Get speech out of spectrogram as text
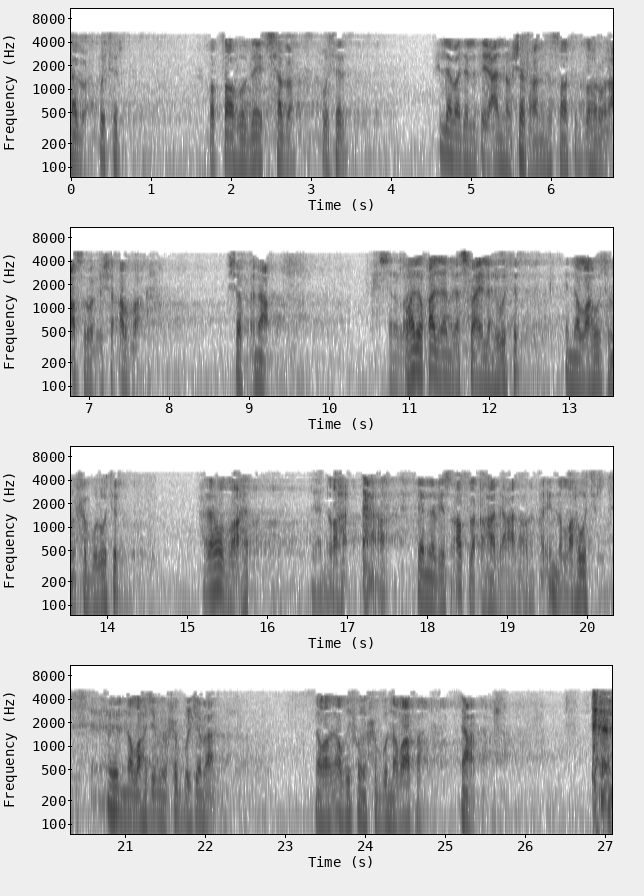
سبع وتر والطواف البيت سبع وتر إلا ما دل الدليل على أنه شفع من صلاة الظهر والعصر والعشاء أربع. شفع نعم. أحسن الله. وهذا يقال من أسماء الله الوتر إن الله وتر يحب الوتر. هذا هو الظاهر لأن الله لأن النبي صلى الله عليه وسلم أطلق هذا على قال إن الله وتر إن الله جميل يحب الجمال. نظيف يحب النظافة. نعم.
